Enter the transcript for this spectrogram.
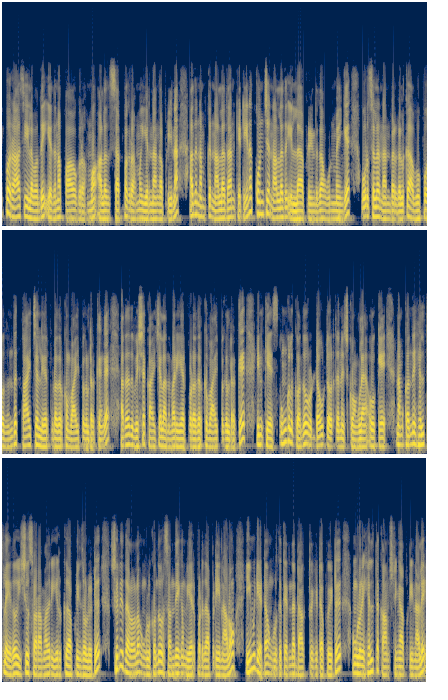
இப்போ ராசியில வந்து எதனா பாவ கிரகமோ அல்லது சர்ப்ப கிரகமோ இருந்தாங்க அப்படின்னா அது நமக்கு நல்லதான்னு கேட்டீங்கன்னா கொஞ்சம் நல்லது இல்லை அப்படின்றது தான் உண்மைங்க ஒரு சில நண்பர்களுக்கு அவ்வப்போது வந்து காய்ச்சல் ஏற்படுவதற்கும் வாய்ப்புகள் இருக்குங்க. அதாவது விஷ காய்ச்சல் அந்த மாதிரி ஏற்படுவதற்கு வாய்ப்புகள் இருக்கு. இன்கேஸ் உங்களுக்கு வந்து ஒரு டவுட் வருதுன்னு வச்சுக்கோங்களேன் ஓகே நமக்கு வந்து ஹெல்த்ல ஏதோ இஷ்யூஸ் வர மாதிரி இருக்கு அப்படின்னு சொல்லிட்டு சிறிதளவில் உங்களுக்கு வந்து ஒரு சந்தேகம் ஏற்படுது அப்படின்னாலும் இமீடியட்டாக உங்களுக்கு தெரிந்த டாக்டர் கிட்ட போயிட்டு உங்களுடைய ஹெல்த்தை காமிச்சிட்டிங்க அப்படின்னாலே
